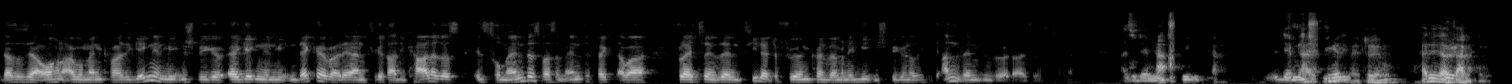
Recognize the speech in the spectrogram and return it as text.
das ist ja auch ein Argument quasi gegen den Mietenspiegel, äh, gegen den Mietendeckel, weil der ein viel radikaleres Instrument ist, was im Endeffekt aber vielleicht zu demselben Ziel hätte führen können, wenn man den Mietenspiegel noch richtig anwenden würde als Instrument. Also der Mietspiegel, ja der Mietspiegel. Hatte ich das sagen.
